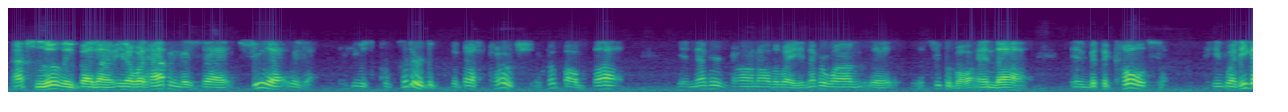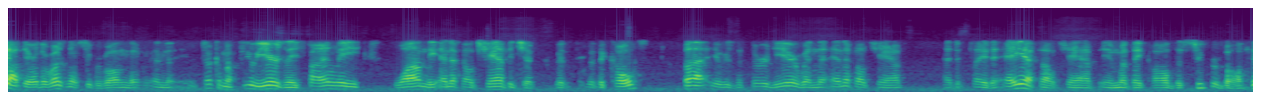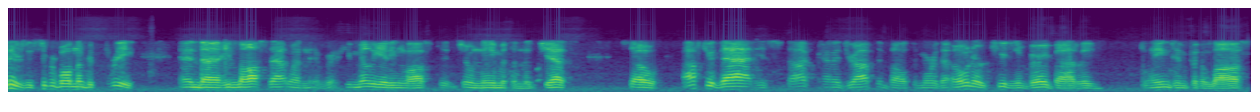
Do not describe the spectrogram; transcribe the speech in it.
Absolutely, but uh, you know what happened was uh, Shula was he was considered the best coach in football, but he never gone all the way. He never won the, the Super Bowl, and, uh, and with the Colts, he when he got there, there was no Super Bowl, and, the, and the, it took him a few years, and he finally won the NFL championship with with the Colts. But it was the third year when the NFL champ had to play the AFL champ in what they called the Super Bowl. It was the Super Bowl number three, and uh, he lost that one, a humiliating loss to Joe Namath and the Jets. So after that, his stock kind of dropped in Baltimore. The owner treated him very badly, blamed him for the loss,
